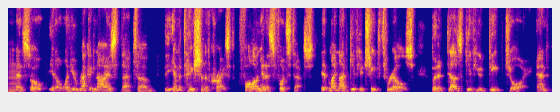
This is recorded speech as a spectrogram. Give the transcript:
Mm. And so, you know, when you recognize that um, the imitation of Christ, following in his footsteps, it might not give you cheap thrills, but it does give you deep joy. And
